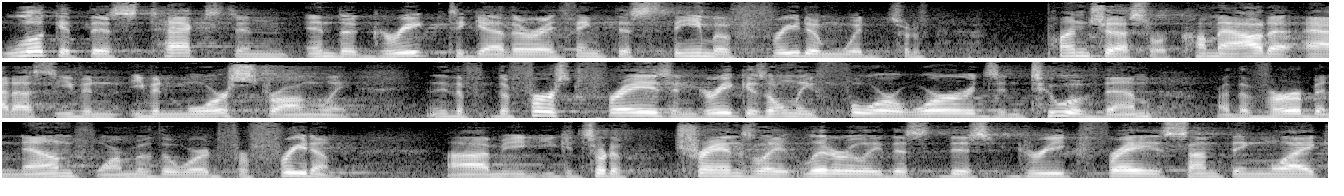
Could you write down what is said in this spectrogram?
look at this text in, in the Greek together, I think this theme of freedom would sort of punch us or come out at us even, even more strongly. The, the first phrase in Greek is only four words, and two of them are the verb and noun form of the word for freedom. Um, you, you could sort of translate literally this, this Greek phrase something like,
